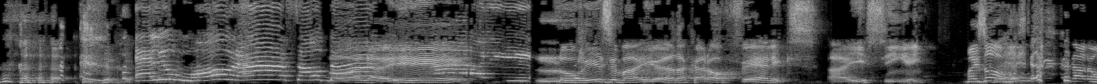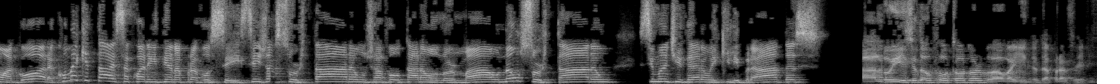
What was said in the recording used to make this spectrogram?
Hélio Moura! Saudade! Olha aí! Ai. Luiz e Mariana, Carol Félix. Aí sim, hein? Mas, ó, vocês chegaram agora, como é que tá essa quarentena para vocês? Vocês já surtaram, já voltaram ao normal, não surtaram, se mantiveram equilibradas? A Luísa não voltou ao normal ainda, dá pra ver.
